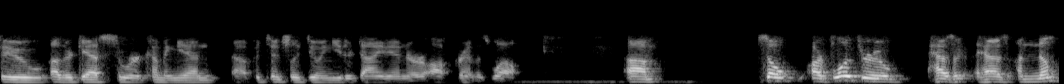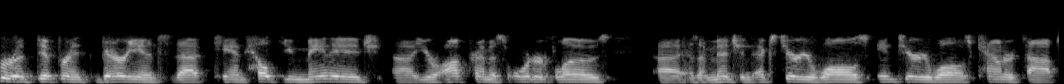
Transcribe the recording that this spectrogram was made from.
to other guests who are coming in, uh, potentially doing either dine in or off prem as well. Um, so our flow through has a, has a number of different variants that can help you manage uh, your off premise order flows. Uh, as I mentioned, exterior walls, interior walls, countertops,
